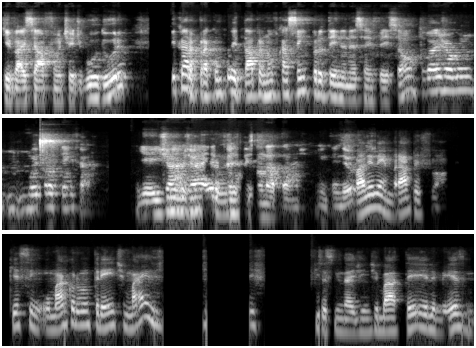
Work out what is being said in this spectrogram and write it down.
que vai ser a fonte de gordura. E, cara, para completar, para não ficar sem proteína nessa refeição, tu vai jogar um, um whey protein, cara. E aí já, já era a refeição da tarde, entendeu? Vale lembrar, pessoal, que assim, o macronutriente mais difícil assim da gente bater ele mesmo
